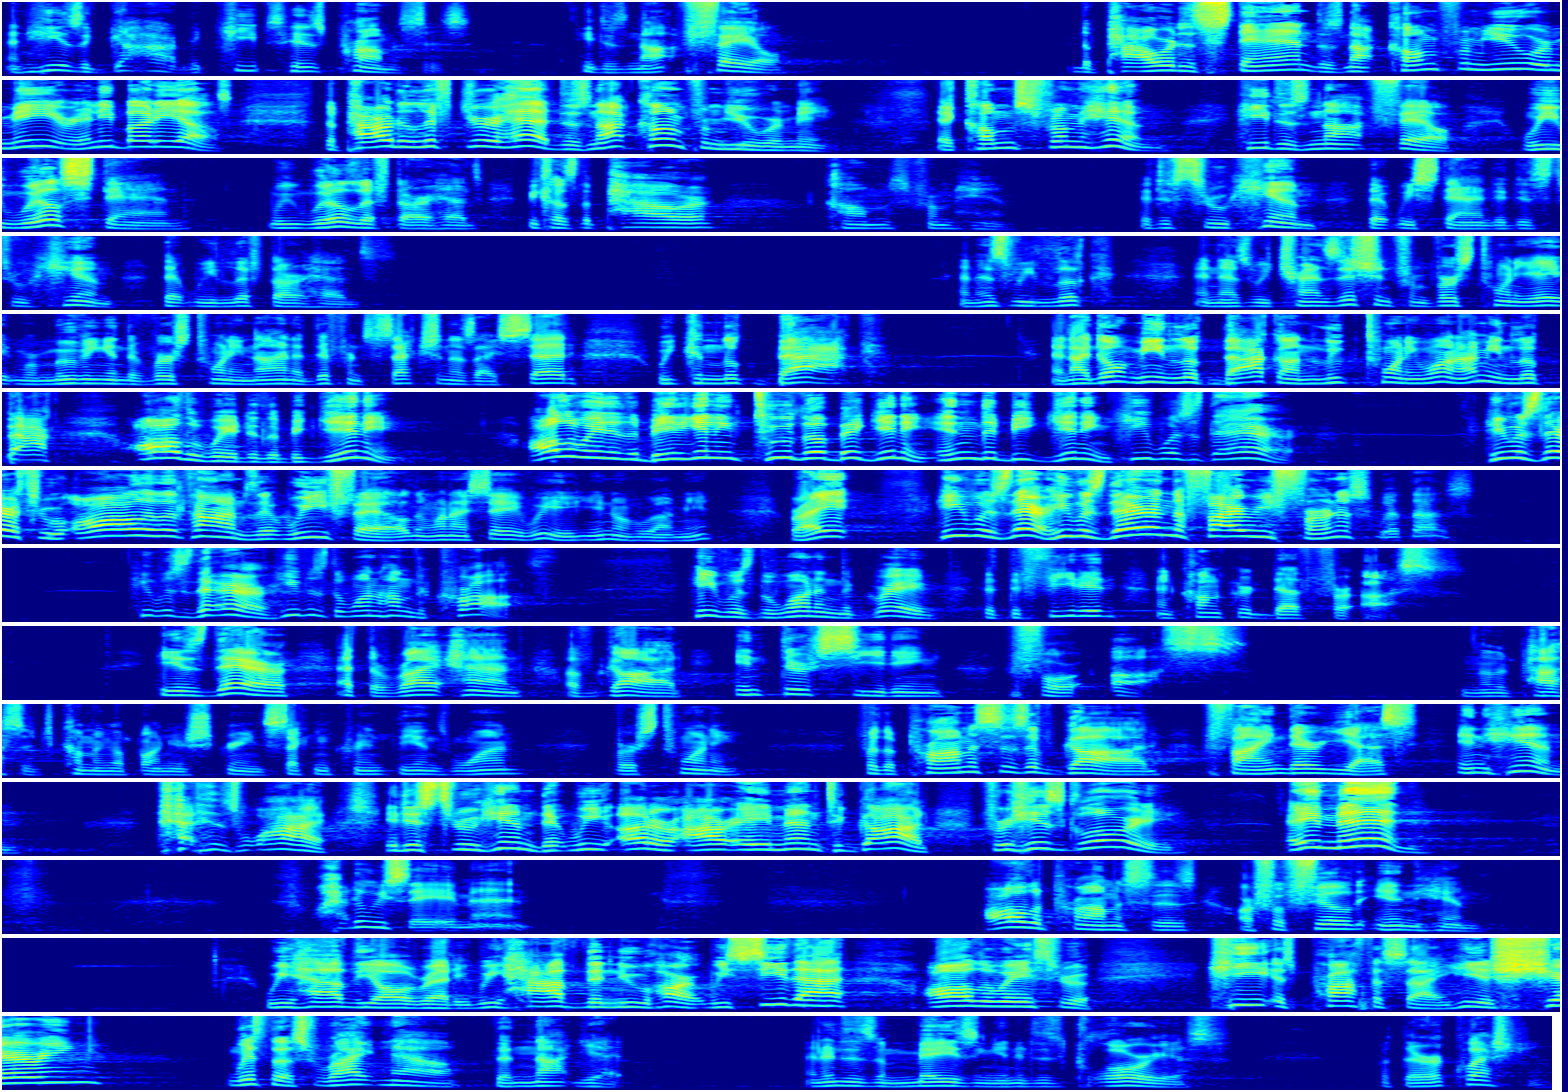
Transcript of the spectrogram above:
And he is a God that keeps his promises. He does not fail. The power to stand does not come from you or me or anybody else. The power to lift your head does not come from you or me. It comes from him. He does not fail. We will stand. We will lift our heads because the power comes from him. It is through him that we stand, it is through Him that we lift our heads. And as we look and as we transition from verse 28 and we're moving into verse 29, a different section, as I said, we can look back. And I don't mean look back on Luke 21, I mean look back all the way to the beginning. All the way to the beginning, to the beginning. In the beginning, He was there. He was there through all of the times that we failed. And when I say we, you know who I mean, right? He was there. He was there in the fiery furnace with us. He was there. He was the one on the cross. He was the one in the grave that defeated and conquered death for us. He is there at the right hand of God, interceding for us. Another passage coming up on your screen 2 Corinthians 1, verse 20. For the promises of God find their yes in Him. That is why it is through him that we utter our amen to God for his glory. Amen. Why do we say amen? All the promises are fulfilled in him. We have the already, we have the new heart. We see that all the way through. He is prophesying, he is sharing with us right now the not yet. And it is amazing and it is glorious. But there are questions.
